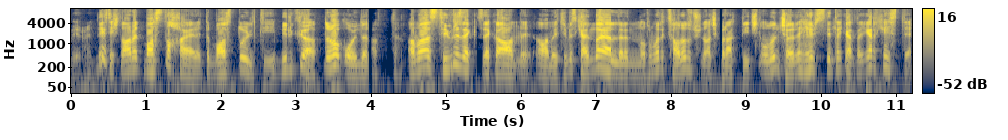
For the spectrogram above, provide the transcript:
veriyor. Neyse işte Ahmet bastı hayaleti, bastı ultiyi, bir Q attı, hop oyundan attı. Ama sivri zek zeka Ahmet- Ahmet'imiz kendi ayarlarının otomatik sağda tuşunu açık bıraktığı için onun çarı hepsini teker teker kesti.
